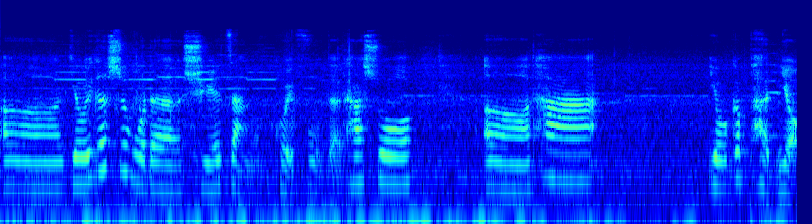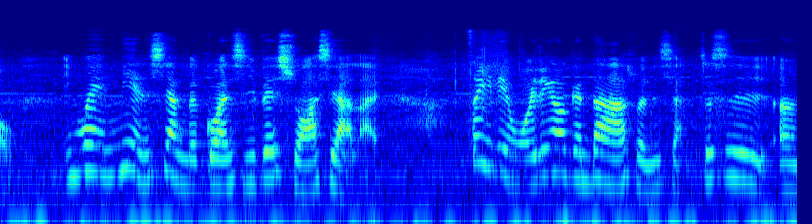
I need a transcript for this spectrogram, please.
呃，有一个是我的学长回复的，他说，呃，他有个朋友。因为面相的关系被刷下来，这一点我一定要跟大家分享。就是嗯，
